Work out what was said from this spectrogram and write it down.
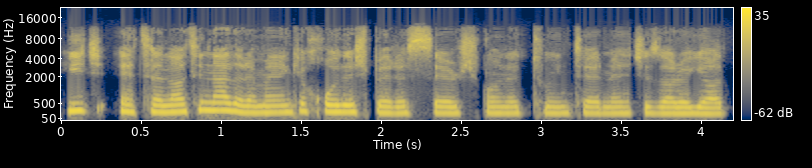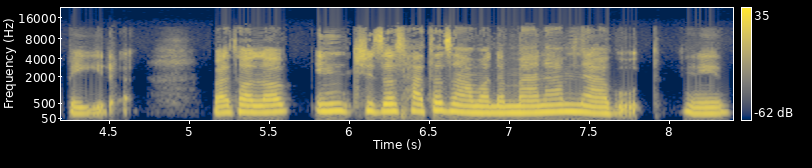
هیچ اطلاعاتی نداره. من اینکه خودش بره سرچ کنه تو اینترنت چیزا رو یاد بگیره. بعد حالا این چیزا حتی زمان منم نبود. یعنی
